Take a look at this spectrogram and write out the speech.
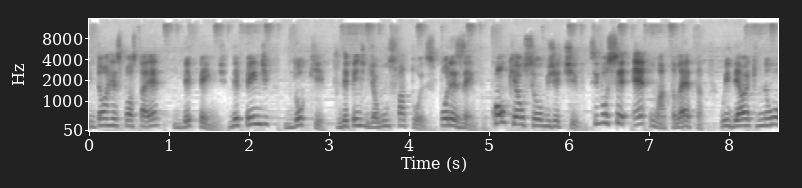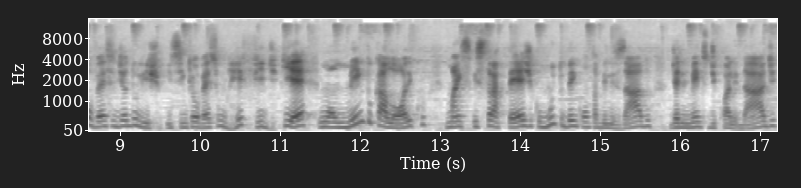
Então a resposta é depende. Depende do que? Depende de alguns fatores. Por exemplo, qual que é o seu objetivo? Se você é um atleta, o ideal é que não houvesse dia do lixo, e sim que houvesse um refeed, que é um aumento calórico, mas estratégico, muito bem contabilizado, de alimentos de qualidade,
